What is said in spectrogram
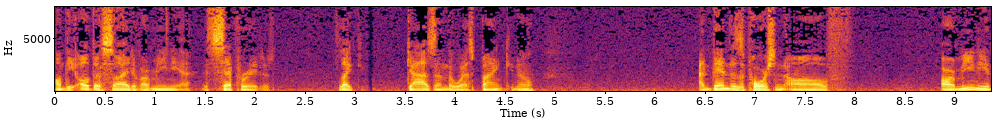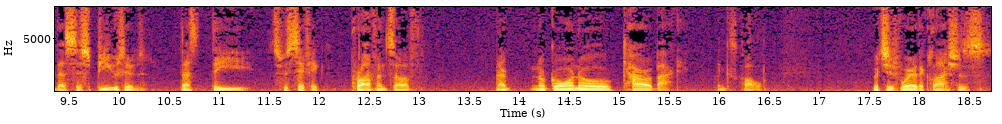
on the other side of Armenia. It's separated, like Gaza and the West Bank, you know. And then there's a portion of Armenia that's disputed. That's the specific province of Nag- Nagorno-Karabakh, I think it's called, which is where the clashes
